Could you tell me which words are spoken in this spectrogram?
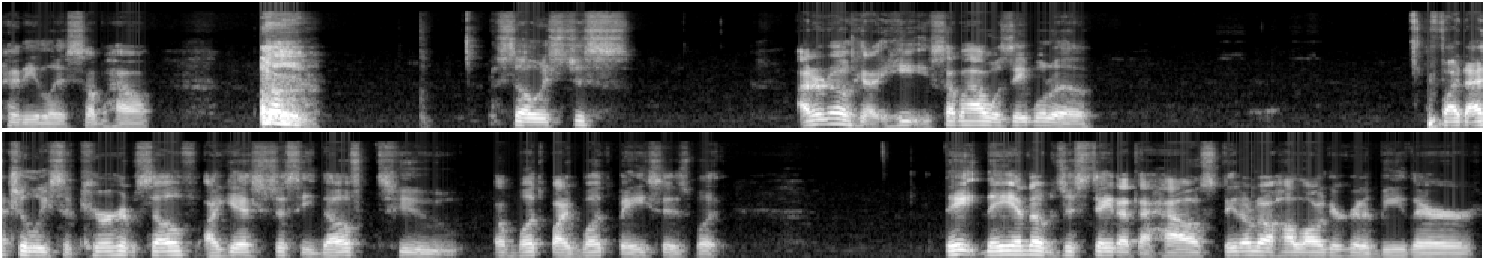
penniless somehow. so it's just, I don't know. He somehow was able to financially secure himself. I guess just enough to a month by month basis, but they they end up just staying at the house. They don't know how long they're going to be there.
